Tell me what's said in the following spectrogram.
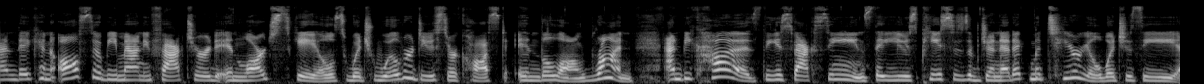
and they can also be manufactured in large scales, which will reduce their cost in the long run. And because these vaccines, they use pieces of genetic material, which is the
